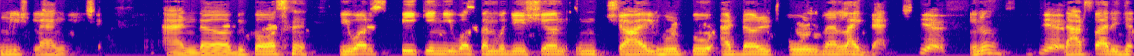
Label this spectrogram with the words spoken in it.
English language. And uh, because you are speaking your conversation in childhood to adult, old man like that, Yes. you know. Yes. That's why reason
